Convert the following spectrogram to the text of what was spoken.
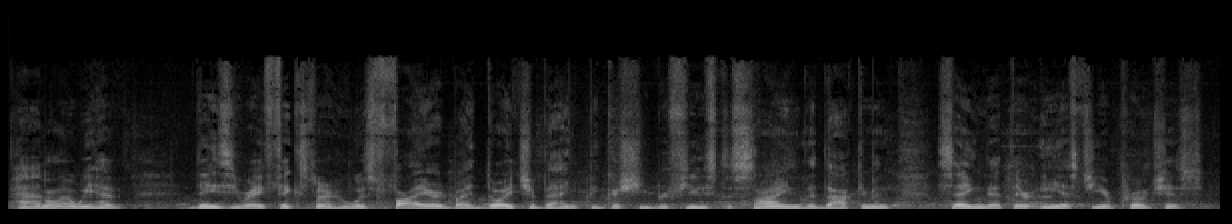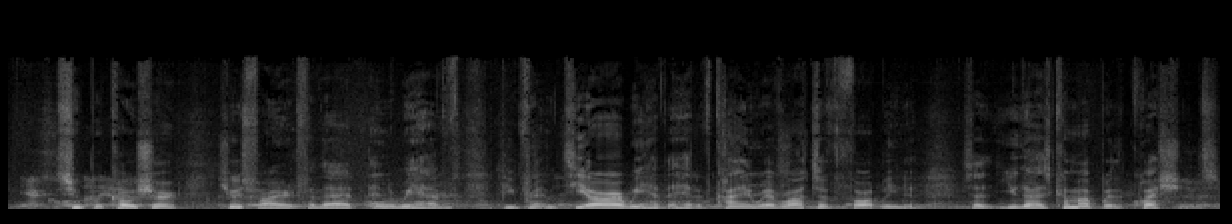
panel? And we have Desiree Fixler, who was fired by Deutsche Bank because she refused to sign the document saying that their ESG approach is super kosher. She was fired for that. And we have people from MTR, we have the head of Kaya, we have lots of thought leaders. So you guys come up with questions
